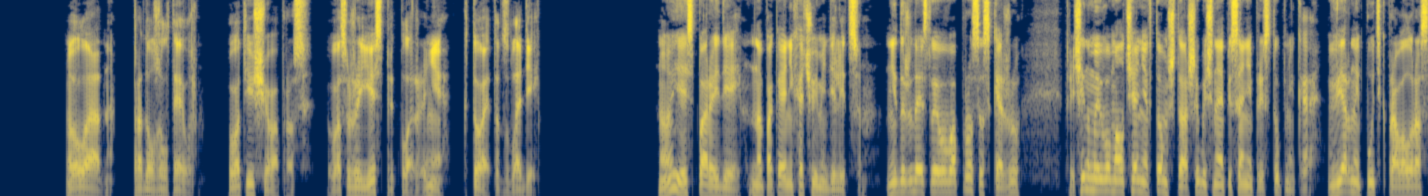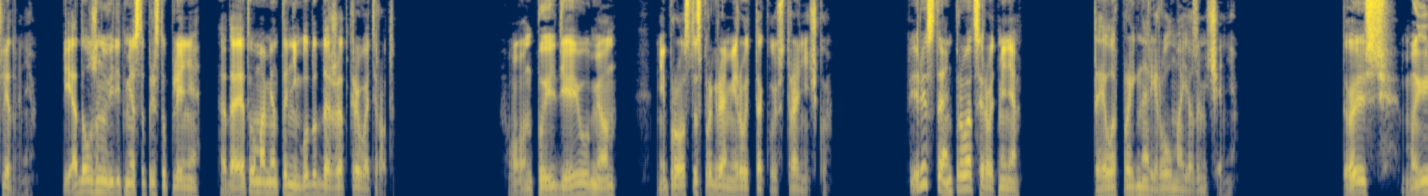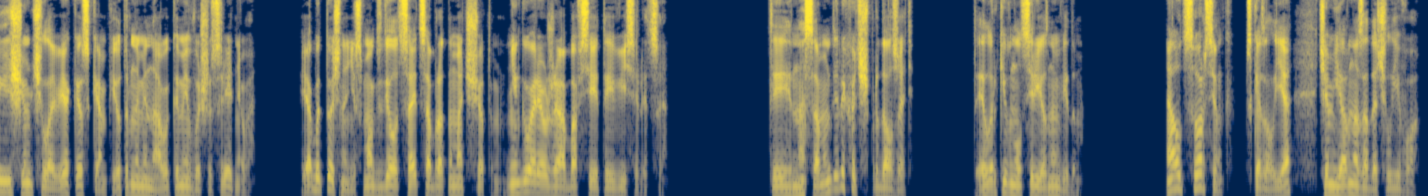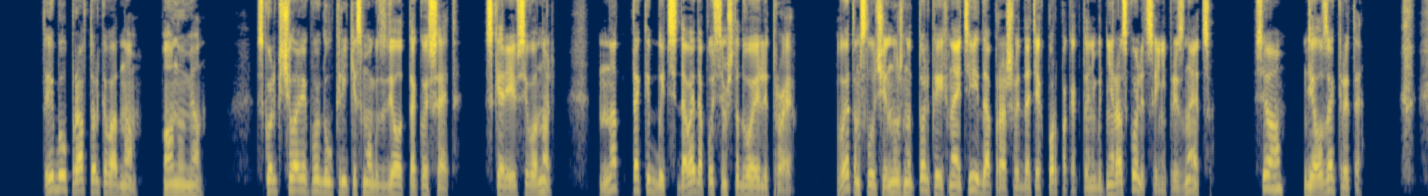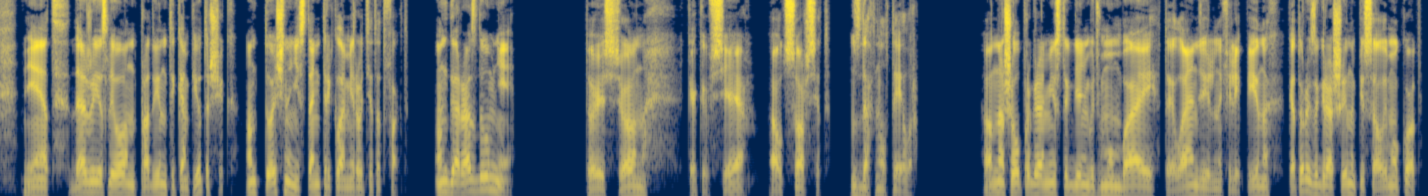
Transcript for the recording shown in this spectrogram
«Ну ладно», — продолжил Тейлор. «Вот еще вопрос. У вас уже есть предположение, кто этот злодей?» «Ну, есть пара идей, но пока я не хочу ими делиться. Не дожидаясь твоего вопроса, скажу. Причина моего молчания в том, что ошибочное описание преступника — верный путь к провалу расследования. Я должен увидеть место преступления, а до этого момента не будут даже открывать рот». «Он, по идее, умен. Не просто спрограммировать такую страничку». «Перестань провоцировать меня», Тейлор проигнорировал мое замечание. «То есть мы ищем человека с компьютерными навыками выше среднего. Я бы точно не смог сделать сайт с обратным отсчетом, не говоря уже обо всей этой виселице». «Ты на самом деле хочешь продолжать?» Тейлор кивнул серьезным видом. «Аутсорсинг», — сказал я, чем явно озадачил его. «Ты был прав только в одном. Он умен. Сколько человек в Игл Крике смогут сделать такой сайт? Скорее всего, ноль. Но так и быть, давай допустим, что двое или трое. В этом случае нужно только их найти и допрашивать до тех пор, пока кто-нибудь не расколется и не признается. Все, дело закрыто. Нет, даже если он продвинутый компьютерщик, он точно не станет рекламировать этот факт. Он гораздо умнее. То есть он, как и все, аутсорсит», — вздохнул Тейлор. Он нашел программиста где-нибудь в Мумбаи, Таиланде или на Филиппинах, который за гроши написал ему код.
